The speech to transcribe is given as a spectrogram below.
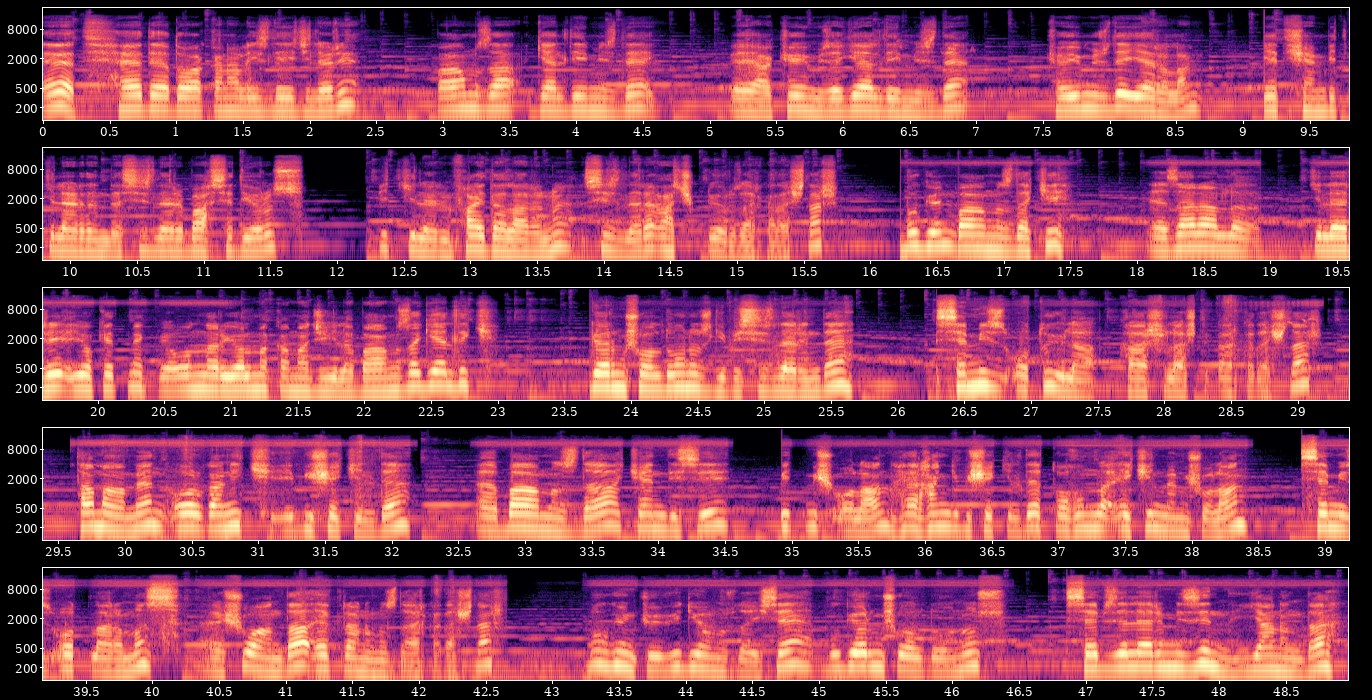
Evet, HD Doğa kanalı izleyicileri bağımıza geldiğimizde veya köyümüze geldiğimizde köyümüzde yer alan yetişen bitkilerden de sizlere bahsediyoruz. Bitkilerin faydalarını sizlere açıklıyoruz arkadaşlar. Bugün bağımızdaki e, zararlı bitkileri yok etmek ve onları yolmak amacıyla bağımıza geldik. Görmüş olduğunuz gibi sizlerin de semiz otuyla karşılaştık arkadaşlar tamamen organik bir şekilde e, bağımızda kendisi bitmiş olan herhangi bir şekilde tohumla ekilmemiş olan semiz otlarımız e, şu anda ekranımızda arkadaşlar. Bugünkü videomuzda ise bu görmüş olduğunuz sebzelerimizin yanında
